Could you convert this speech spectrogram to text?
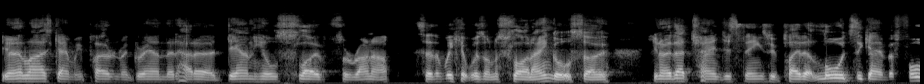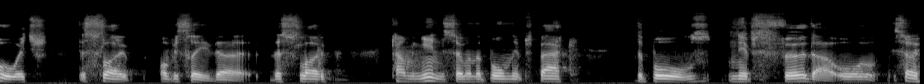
you know, last game we played on a ground that had a downhill slope for run up, so the wicket was on a slight angle. So, you know, that changes things. We played at Lords the game before, which the slope, obviously the the slope coming in, so when the ball nips back, the ball's nips further, or so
